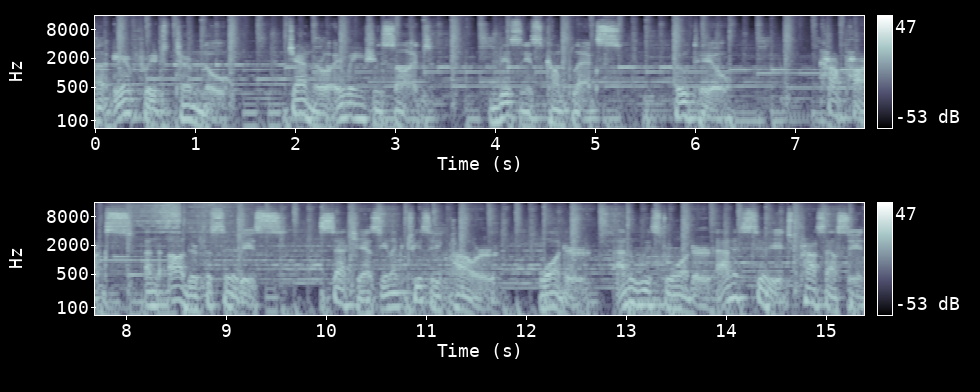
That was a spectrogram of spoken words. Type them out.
an air freight terminal, general aviation site, business complex, hotel, car parks, and other facilities such as electricity power, water and wastewater and sewage processing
